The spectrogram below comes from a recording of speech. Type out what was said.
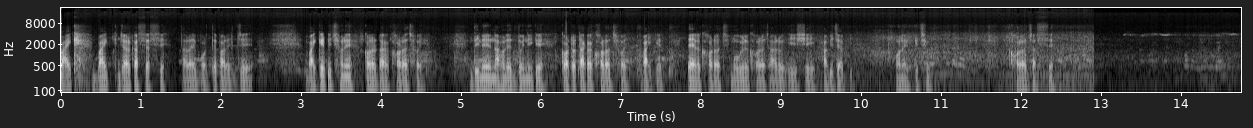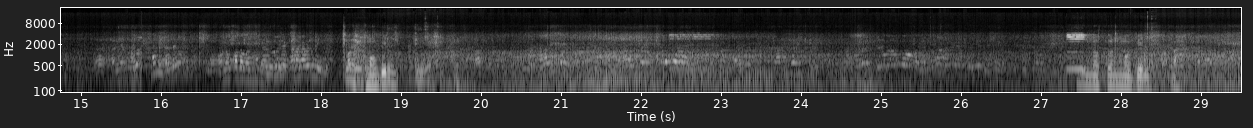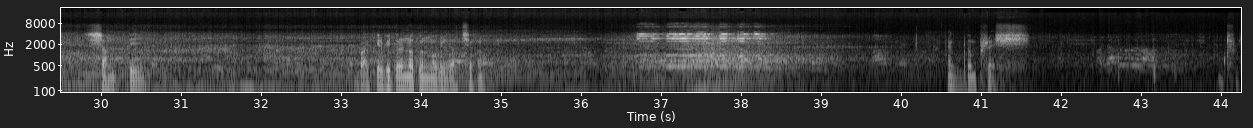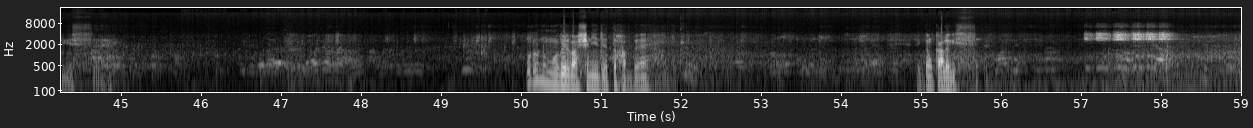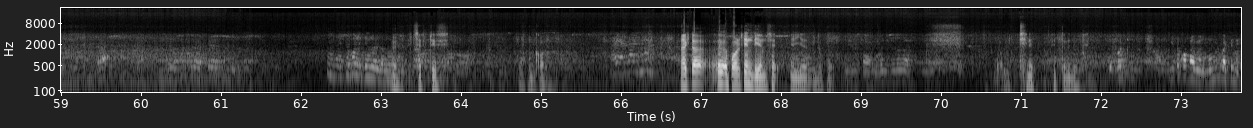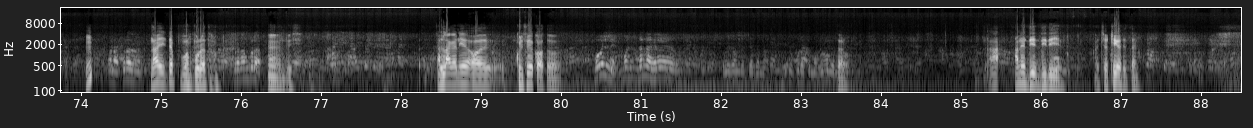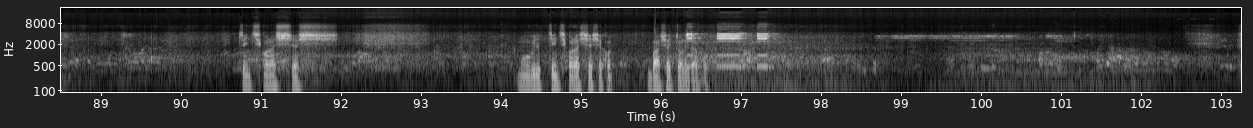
বাইক বাইক যার কাছে আছে তারাই বলতে পারে যে বাইকের পিছনে কত টাকা খরচ হয়। দিনে না হলে দৈনিকে কত টাকা খরচ হয় বাইকের? তেল খরচ, মোবিল খরচ আরও এই সেই হাবিজাবি অনেক কিছু খরচ আছে। মোবিল দিয়ে নতুন মোবিল শান্তি। বাইকের ভিতরে নতুন মোবিল যাচ্ছে এখন। একদম ফ্রেশ ঢুকে গেছে পুরোনো মোবিল বাসে নিয়ে যেতে হবে। একদম কালো গেছে। চারটি গরম একটা পলিথিন দিয়ে ইয়ে দুটো। পলিথিনের ভিতরে? না, এটা পুরাতন পুরো পুরো হ্যাঁ আর লাগানি খুলছে কত? আনে দিয়ে দিদি আচ্ছা ঠিক আছে তাই চেঞ্জ করা শেষ। মোবিল চেঞ্জ করা শেষ এখন। বাসায় চলে যাব।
